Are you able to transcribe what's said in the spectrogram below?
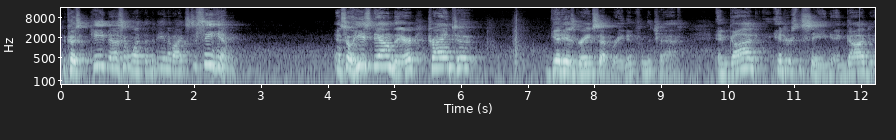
because he doesn't want the Midianites to see him. And so he's down there trying to get his grain separated from the chaff. And God enters the scene, and God,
